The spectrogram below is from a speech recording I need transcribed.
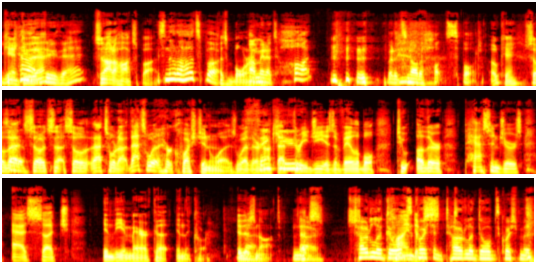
you Can't do can't that? do that. It's not a hotspot. It's not a hotspot. That's boring. I mean, it's hot, but it's not a hot spot. Okay, so, that so it's not, so that's what I, that's what her question was whether or not Thank that you. 3G is available to other passengers as such in the America in the car. It is No. not. No. That's Total Adorbs kind of question. st- Total Adorbs question. But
